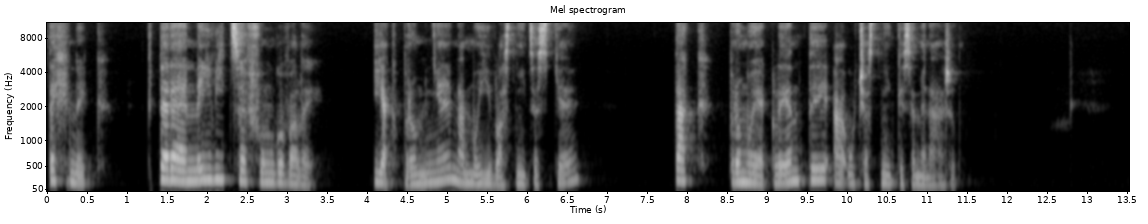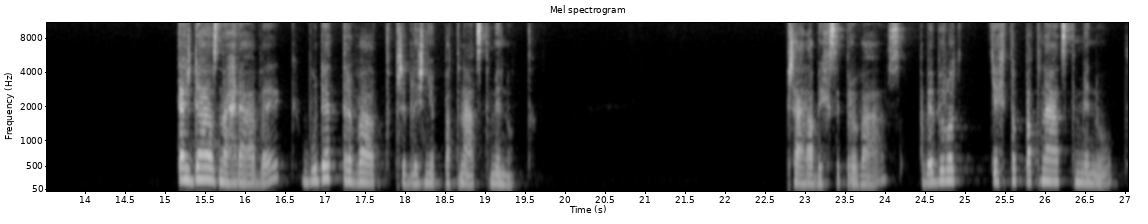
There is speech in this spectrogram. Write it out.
technik, které nejvíce fungovaly jak pro mě na mojí vlastní cestě, tak pro moje klienty a účastníky seminářů. Každá z nahrávek bude trvat přibližně 15 minut. Přála bych si pro vás, aby bylo těchto 15 minut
